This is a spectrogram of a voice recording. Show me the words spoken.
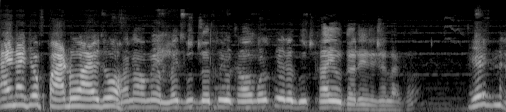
આના જો પાડો આવ્યો જો. ના ના અમે એમને દૂધ નતું ખાવા મળતું એટલે દૂધ ખાયો ધરીને લાગે એ જ ને.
